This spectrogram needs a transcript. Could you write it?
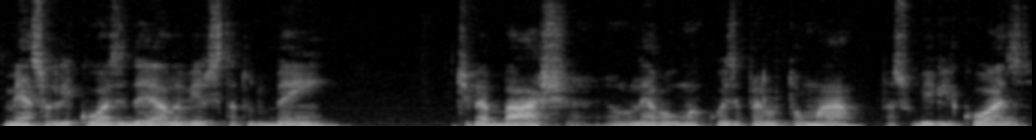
meço a glicose dela, vejo se está tudo bem. Se tiver baixa, eu levo alguma coisa para ela tomar, para subir a glicose.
